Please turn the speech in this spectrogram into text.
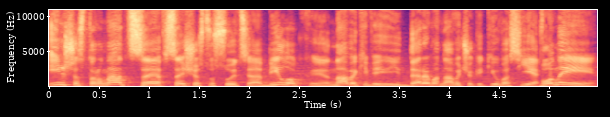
Інша сторона це все, що стосується абілок, е, навиків і дерева навичок, які у вас є. Вони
